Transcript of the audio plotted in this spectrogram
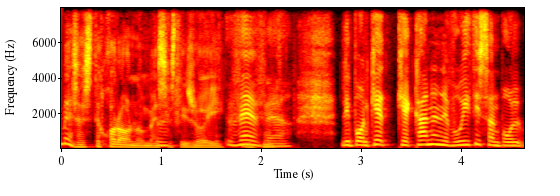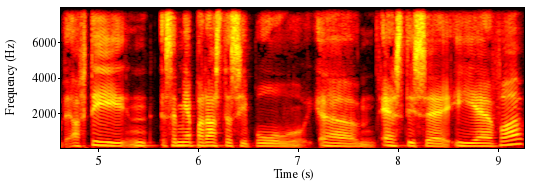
μέσα στη χρόνο, μέσα στη ζωή. Βέβαια. Λοιπόν, και, και κάνανε, βοήθησαν αυτοί σε μια παράσταση που ε, έστησε η Εύα,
